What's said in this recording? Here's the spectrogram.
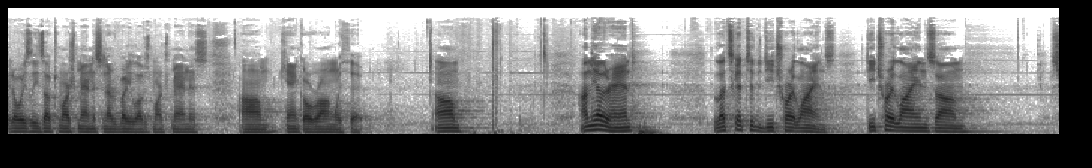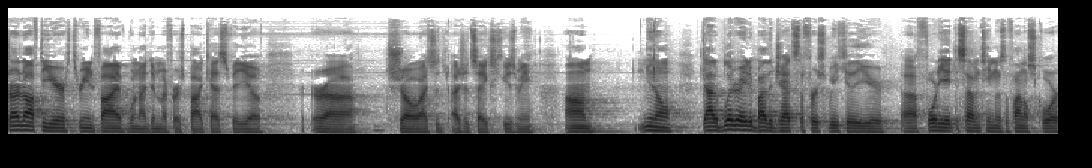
It always leads up to March Madness, and everybody loves March Madness. Um, can't go wrong with it. Um, on the other hand, let's get to the Detroit Lions. Detroit Lions um, started off the year three and five when I did my first podcast video or uh, show. I should I should say, excuse me. Um, you know, got obliterated by the Jets the first week of the year. Uh, Forty-eight to seventeen was the final score.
